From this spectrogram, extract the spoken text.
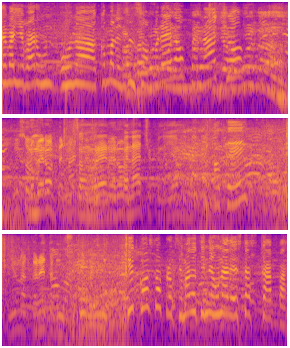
También va a llevar un, una, ¿cómo le dicen? Sombrero, penacho. Número. Sombrero, el penacho que le llaman. Ok. Y una careta con su. ¿Qué costo aproximado tiene una de estas capas?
